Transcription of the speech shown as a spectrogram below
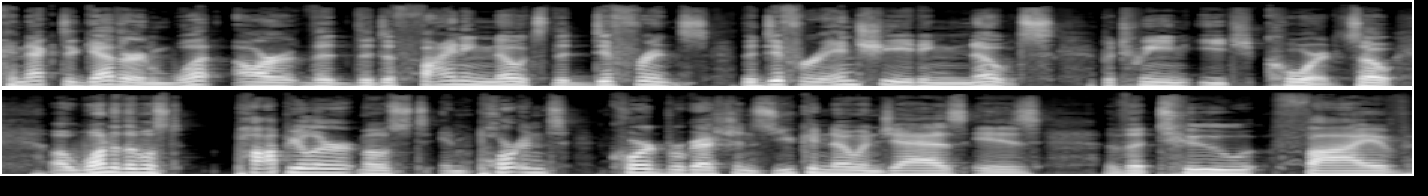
connect together and what are the, the defining notes, the difference, the differentiating notes between each chord. So, uh, one of the most popular, most important chord progressions you can know in jazz is the 2 5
